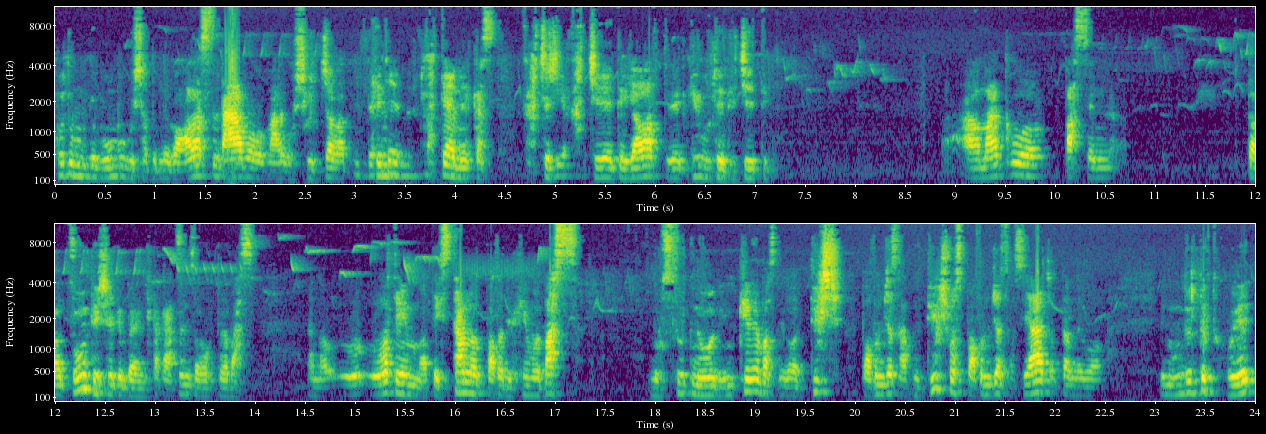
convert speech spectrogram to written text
хөлбөмбөгийн бөмбөг одоо нэг оноос нь даавуу баг өшгөлж байгаа. Латин Америкаас гарч гарч ирээд яваад тэгээд гэр бүлээ тэжээдэг. А магадгүй бас энэ одоо зүүн тишэл юм байна л да газрын зурагтай бас уул юм одоо станууд болоод ирэх юм бол бас нөхцлүүд нөгөө инкэнэ бас нөгөө тэгш боломжоос гадна тэгш бас боломжоос бас яаж одоо нөгөө энэ өндөрлөлт хүрээд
